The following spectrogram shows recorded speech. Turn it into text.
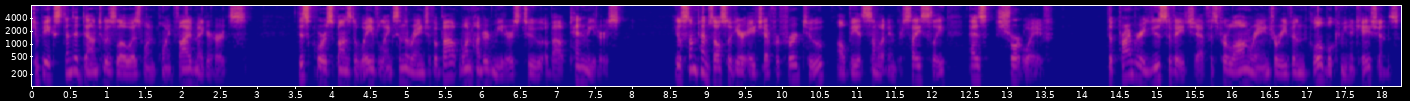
can be extended down to as low as 1.5 MHz. This corresponds to wavelengths in the range of about 100 meters to about 10 meters. You'll sometimes also hear HF referred to, albeit somewhat imprecisely, as shortwave. The primary use of HF is for long range or even global communications.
